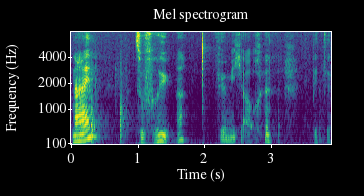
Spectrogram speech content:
Nein? Zu früh. hm? Für mich auch. Bitte.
